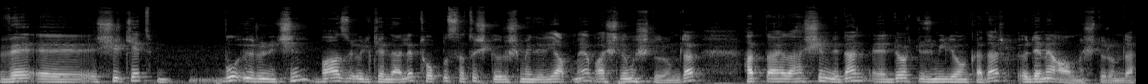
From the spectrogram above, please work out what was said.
Ve e, şirket bu ürün için bazı ülkelerle toplu satış görüşmeleri yapmaya başlamış durumda. Hatta daha şimdiden 400 milyon kadar ödeme almış durumda.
